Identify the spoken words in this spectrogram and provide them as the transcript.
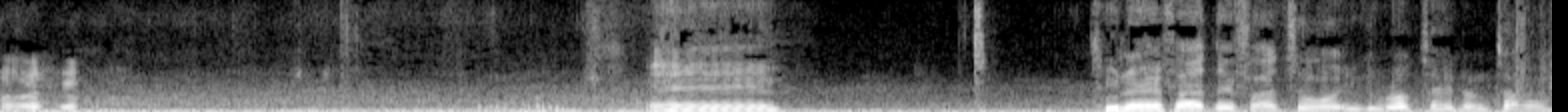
Oh, here. And 295, 35, 21. You can rotate them tires.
